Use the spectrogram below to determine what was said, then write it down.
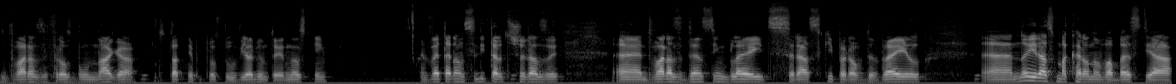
2 razy Frostbone Naga. Ostatnio po prostu uwielbiam te jednostki. Veteran Silitar 3 razy, e, 2 razy Dancing Blades, raz Keeper of the Veil, e, no i raz Makaronowa Bestia.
